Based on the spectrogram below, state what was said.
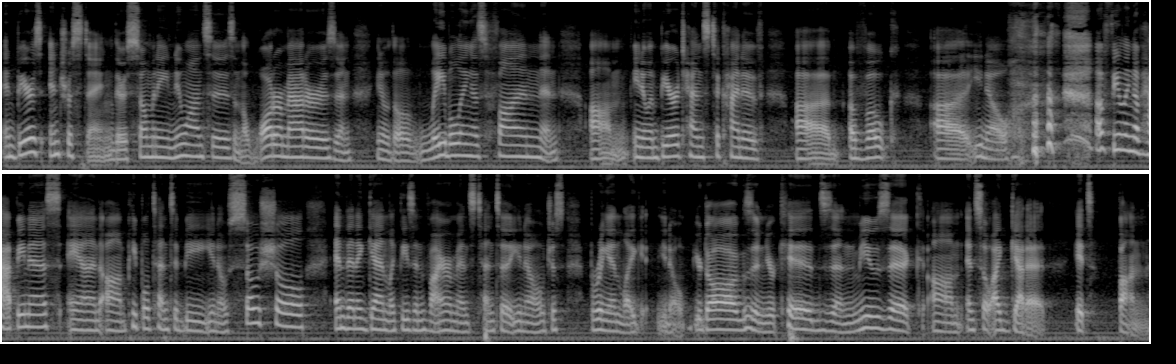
and beer is interesting. There's so many nuances, and the water matters, and, you know, the labeling is fun. And, um, you know, and beer tends to kind of uh, evoke uh, you know, a feeling of happiness, and um, people tend to be, you know, social. And then again, like these environments tend to, you know, just bring in like, you know, your dogs and your kids and music. Um, and so I get it. It's fun.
